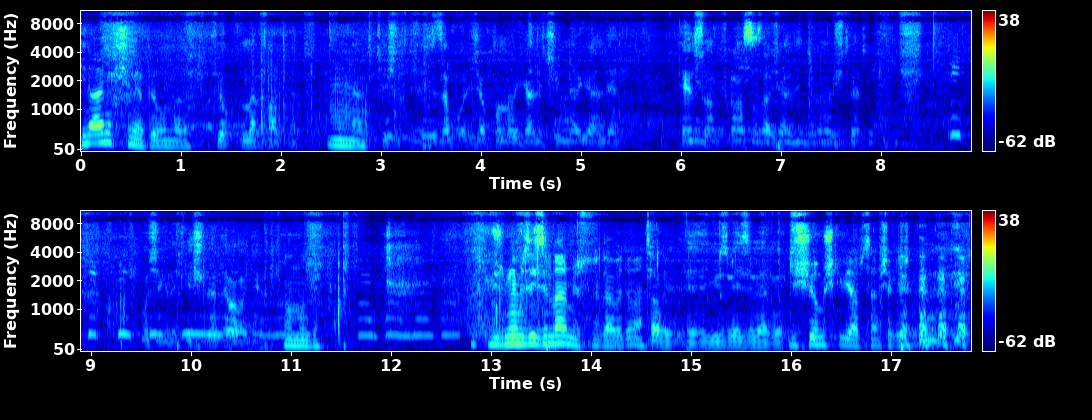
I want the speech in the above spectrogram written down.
Yine aynı kişi mi yapıyor bunları? Yok bunlar farklı. Yani çeşitli çeşitli Jap- Japonlar geldi, Çinler geldi. En son Fransızlar geldi 2013'te. O şekilde keşifler devam ediyor. Anladım. Yüzmemize izin vermiyorsunuz galiba değil mi? Tabii e, yüzme izin vermiyorum. Düşüyormuş gibi yapsam şakacık.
